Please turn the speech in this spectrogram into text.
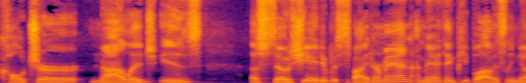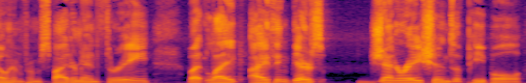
culture knowledge is associated with Spider-Man. I mean, I think people obviously know him from Spider-Man 3, but like I think there's generations of people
